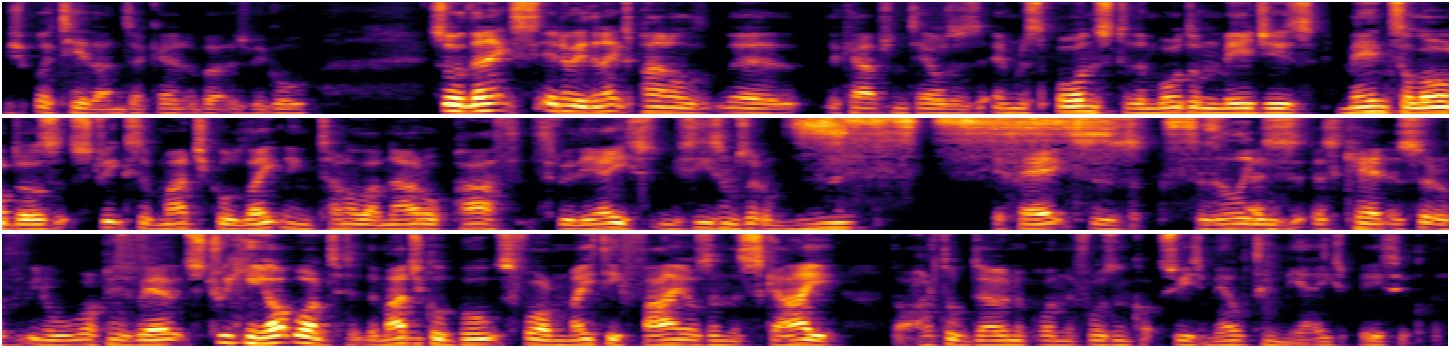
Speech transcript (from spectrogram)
we should probably take that into account a bit as we go. So the next, anyway, the next panel, the the caption tells us, in response to the modern mage's mental orders, streaks of magical lightning tunnel a narrow path through the ice, and we see some sort of zzz effects as, sizzling. as as Kent is sort of you know working his way out, streaking upward. The magical bolts form mighty fires in the sky that hurtle down upon the frozen. Co- so he's melting the ice basically.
